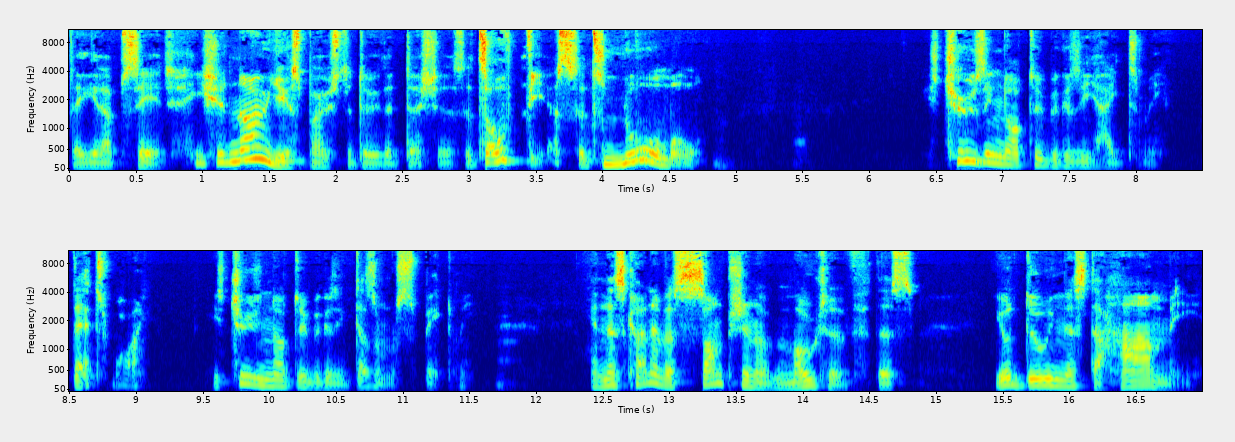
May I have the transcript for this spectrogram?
They get upset. He should know you're supposed to do the dishes. It's obvious. It's normal. He's choosing not to because he hates me. That's why. He's choosing not to because he doesn't respect me. And this kind of assumption of motive, this you're doing this to harm me,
